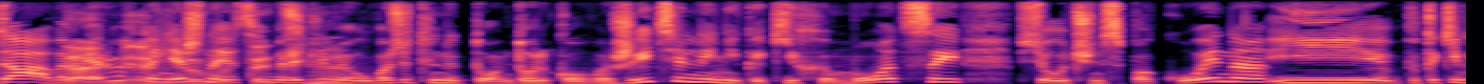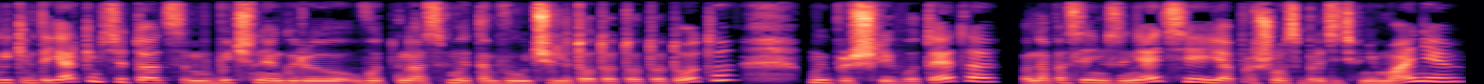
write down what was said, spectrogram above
Да, во-первых, конечно, я своими родителями уважительный тон, только уважительный, никаких эмоций, все очень спокойно. И по таким каким-то ярким таким ситуациям обычно я говорю, вот у нас мы там выучили то-то, то-то, то-то, мы прошли вот это. На последнем занятии я прошу вас обратить внимание,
